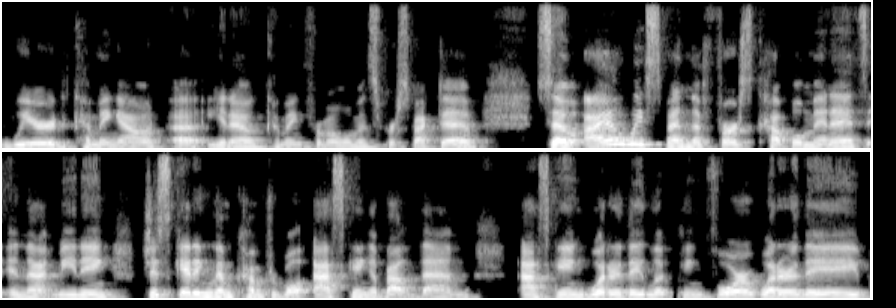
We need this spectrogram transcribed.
weird coming out uh, you know coming from a woman's perspective. So i always spend the first couple minutes in that meeting just getting them comfortable asking about them asking what are they looking for what are they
